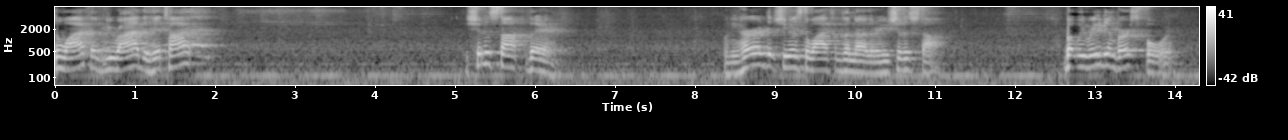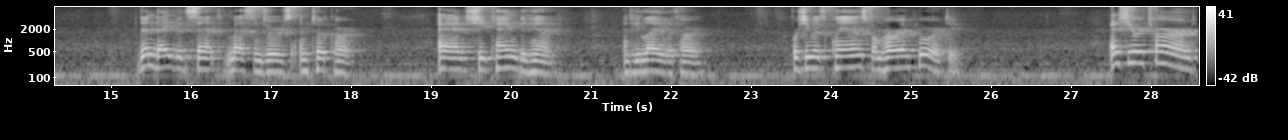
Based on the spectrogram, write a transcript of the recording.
the wife of Uriah the Hittite? He should have stopped there. When he heard that she was the wife of another, he should have stopped. But we read in verse 4 Then David sent messengers and took her. And she came to him, and he lay with her. For she was cleansed from her impurity. And she returned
